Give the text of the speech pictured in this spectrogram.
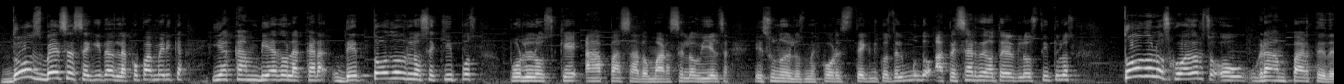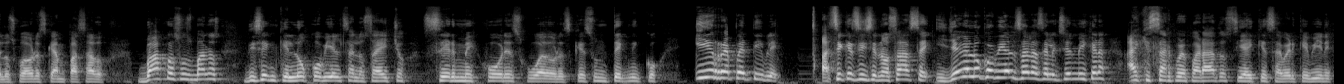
dos veces seguidas la Copa América y ha cambiado la cara de todos los equipos por los que ha pasado. Marcelo Bielsa es uno de los mejores técnicos del mundo, a pesar de no tener los títulos. Todos los jugadores o gran parte de los jugadores que han pasado bajo sus manos dicen que Loco Bielsa los ha hecho ser mejores jugadores, que es un técnico irrepetible. Así que si se nos hace y llega Loco Bielsa a la selección mexicana, hay que estar preparados y hay que saber que viene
